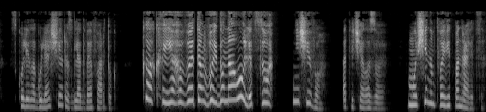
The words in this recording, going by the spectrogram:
— скулила гулящая, разглядывая фартук. «Как я в этом выйду на улицу?» «Ничего», — отвечала Зоя. «Мужчинам твой вид понравится».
